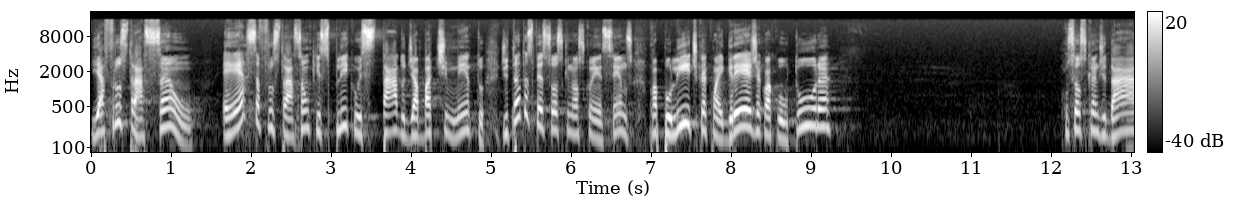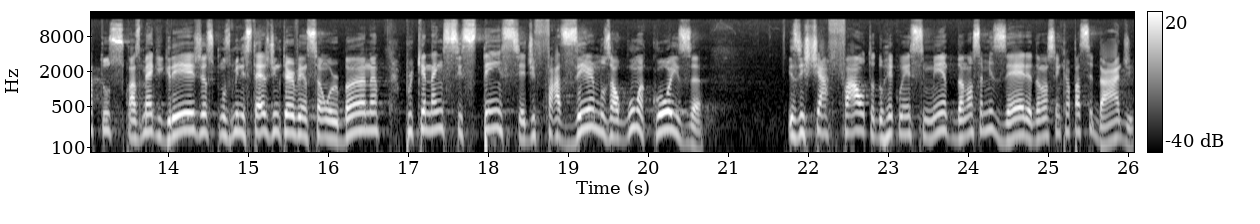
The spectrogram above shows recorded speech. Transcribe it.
E a frustração é essa frustração que explica o estado de abatimento de tantas pessoas que nós conhecemos, com a política, com a igreja, com a cultura, com seus candidatos, com as mega-igrejas, com os ministérios de intervenção urbana, porque na insistência de fazermos alguma coisa, existia a falta do reconhecimento da nossa miséria, da nossa incapacidade,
